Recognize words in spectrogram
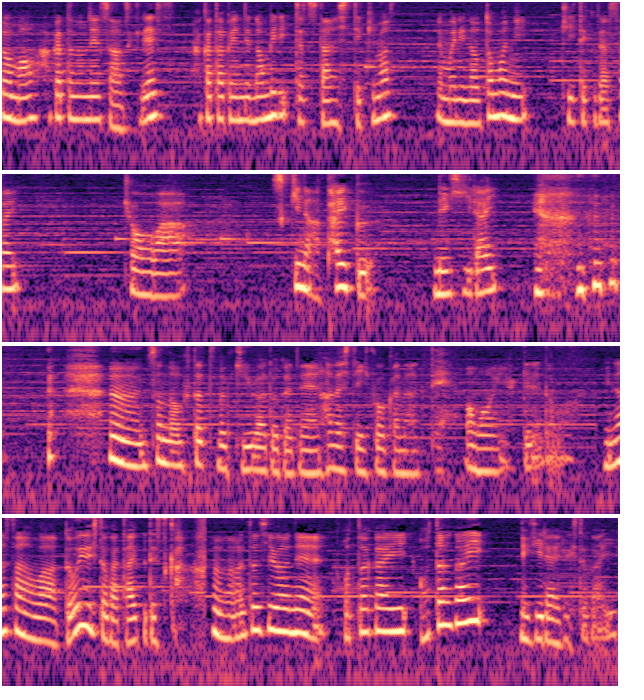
どうも博多の姉さんあずきです。博多弁でのんびり雑談していきます。眠りのお供に聞いてください。今日は好きなタイプねぎらい うんその2つのキーワードでね話していこうかなって思うんやけれども。皆さんはどういう人がタイプですか、うん、私はねお互いお互いねぎらえる人がいい、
